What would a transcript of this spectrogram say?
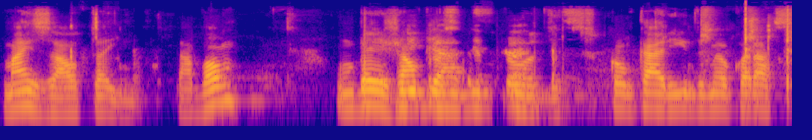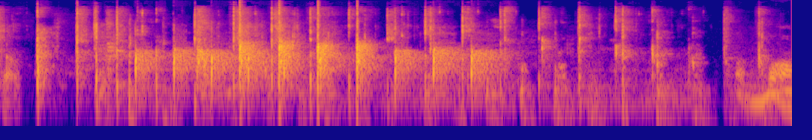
mais alto ainda, tá bom? Um beijão para todos, com carinho do meu coração. Bom,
